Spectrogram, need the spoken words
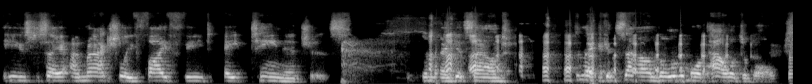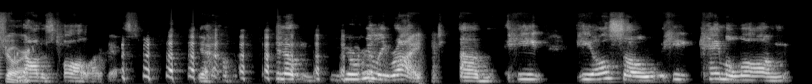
he used to say I'm actually five feet eighteen inches to make it sound to make it sound a little more palatable. Sure. not as tall, I guess. Yeah, you know, you're really right. Um, he he also he came along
